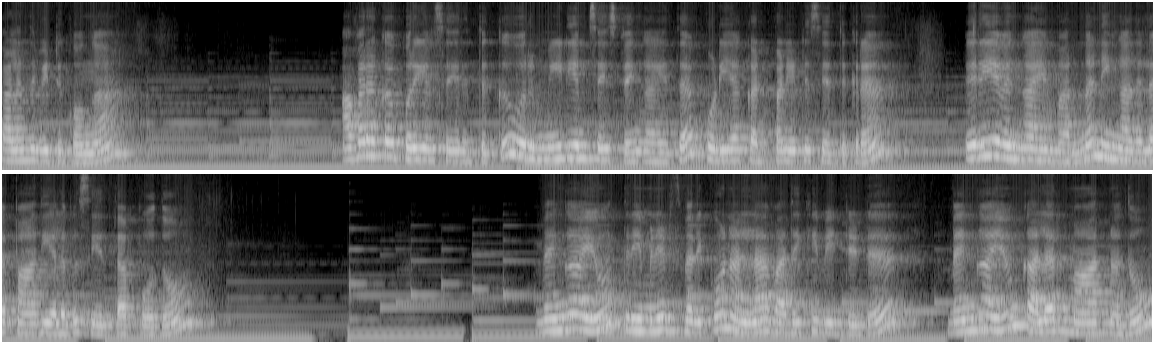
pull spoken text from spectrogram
கலந்து விட்டுக்கோங்க. அவரக்காய் பொரியல் செய்கிறதுக்கு ஒரு மீடியம் சைஸ் வெங்காயத்தை பொடியாக கட் பண்ணிவிட்டு சேர்த்துக்கிறேன். பெரிய வெங்காயமாக இருந்தால் நீங்கள் அதில் பாதி அளவு சேர்த்தா போதும். வெங்காயம் த்ரீ மினிட்ஸ் வரைக்கும் நல்லா வதக்கி விட்டுட்டு வெங்காயம் கலர் மாறினதும்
